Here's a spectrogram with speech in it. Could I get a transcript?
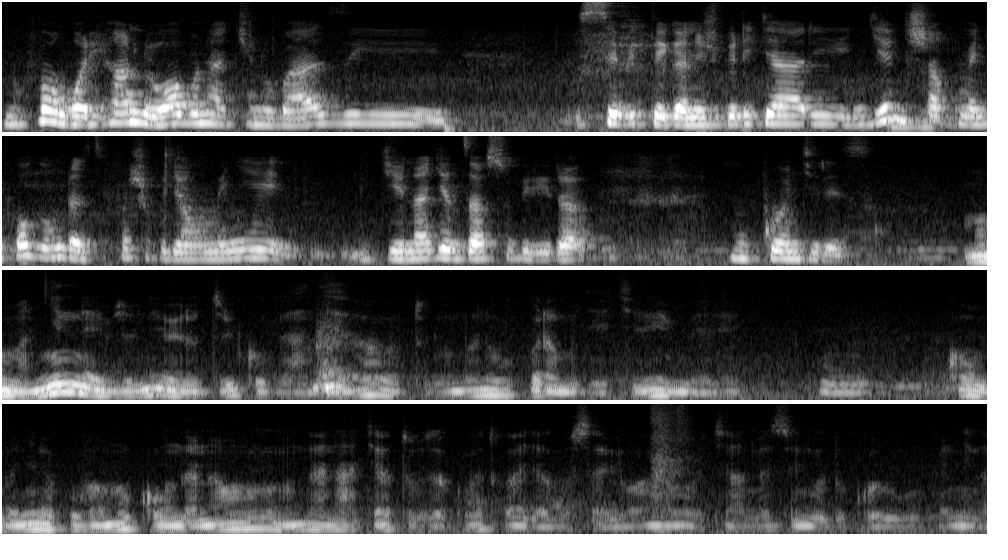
Ni ukuvuga ngo ari hano iwabo nta kintu bazi. Se biteganijwe ryari? Njye ndashaka kumenya uko gahunda zifasha kugira ngo umenye igihe nanjye nzasubirira. Mu bwongereza. Mama nyine ibyo ni ibintu turi kuganiraho tugomba no gukora mu gihe kiri imbere. Kumva nyine kuva mukunda nawe nkunda nta cyatubuza kuba twajya gusaba iwabo cyangwa se ngo dukore ubukwe nyine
